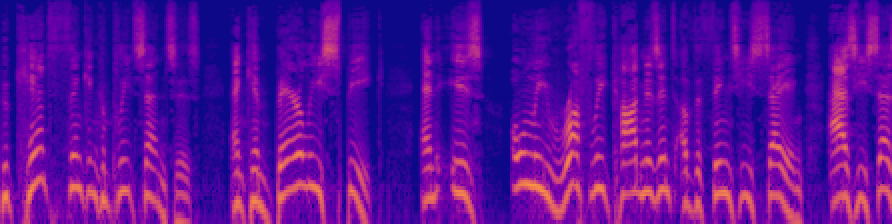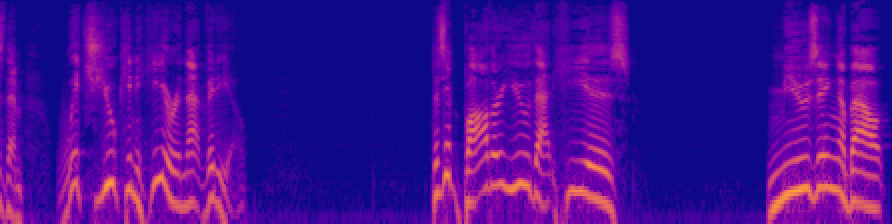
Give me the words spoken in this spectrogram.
who can't think in complete sentences and can barely speak and is only roughly cognizant of the things he's saying as he says them, which you can hear in that video. Does it bother you that he is musing about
